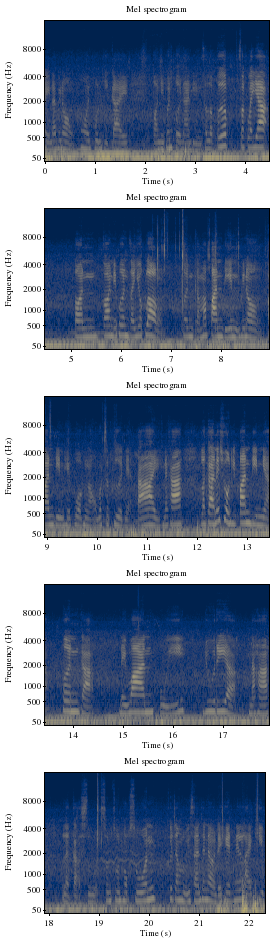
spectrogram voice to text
ยนะพี่น้องโห้ยฝุ่นขี้ไก่ตอนนี้เพิ่นเปิดนาดินสลับปุ๊บสักระยะ ตอนก่อนที่เพิ่นจะยกล่อง พิ่นก็มาปั้นดินพี่น้องปั้นดินให้พวกเหงาวัชพืชเนี่ยตายนะคะแล้วการในช่วงที่ปั้นดินเนี่ยเพิ่นกับในวานปุ๋ยยูเรียนะคะและกับสูตร 0060 คือจังหลุยซันชาแนลได้เฮ็ดในหลายคลิป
